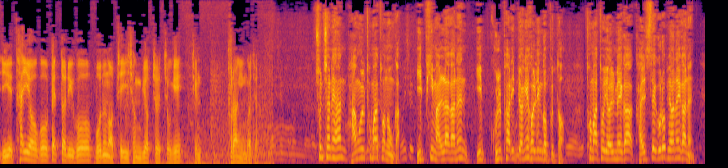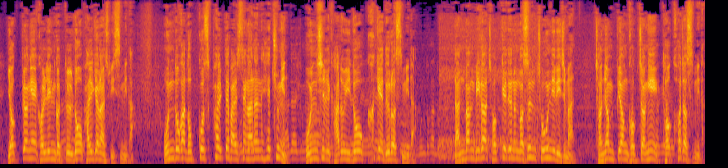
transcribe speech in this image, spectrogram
이게 타이어고 배터리고 모든 업체 이 정비업체 쪽이 지금 불황인 거죠. 춘천의 한 방울 토마토 농가 잎이 말라가는 잎 굴파리병에 걸린 것부터 토마토 열매가 갈색으로 변해가는 역병에 걸린 것들도 발견할 수 있습니다. 온도가 높고 습할 때 발생하는 해충인 온실 가루이도 크게 늘었습니다. 난방비가 적게 드는 것은 좋은 일이지만 전염병 걱정이 더 커졌습니다.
